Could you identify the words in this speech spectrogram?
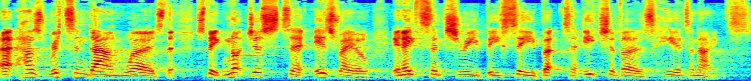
uh, has written down words that speak not just to Israel in 8th century BC, but to each of us here tonight.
